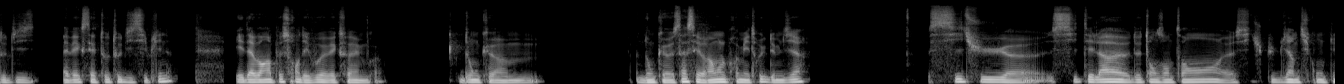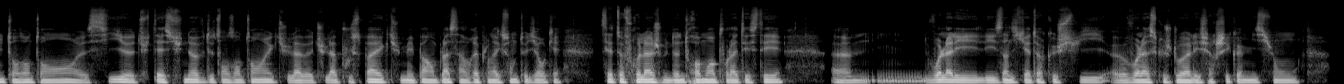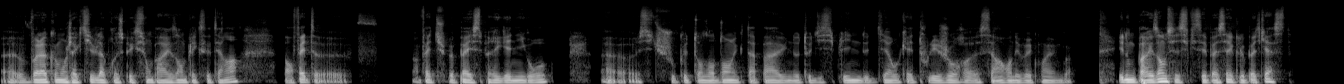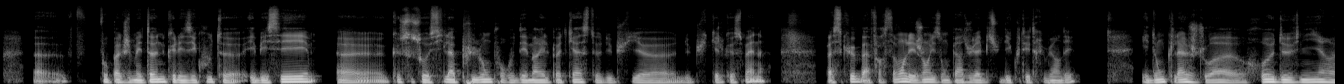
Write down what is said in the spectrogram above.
avec cette autodiscipline et d'avoir un peu ce rendez-vous avec soi-même, quoi. Donc, euh, donc euh, ça, c'est vraiment le premier truc de me dire, si tu euh, si es là euh, de temps en temps, euh, si tu publies un petit contenu de temps en temps, si tu testes une offre de temps en temps et que tu la, la pousses pas et que tu mets pas en place un vrai plan d'action de te dire ok cette offre là je me donne trois mois pour la tester, voilà les, indicateurs que je suis, voilà ce que je dois aller chercher comme mission, voilà comment j'active la prospection par exemple etc. En fait en fait tu peux pas espérer gagner gros si tu joues que de temps en temps et que t'as pas une autodiscipline de te dire ok tous les jours c'est un rendez-vous avec moi-même. Et donc, par exemple, c'est ce qui s'est passé avec le podcast. faut pas que je m'étonne que les écoutes aient baissé, que ce soit aussi là plus long pour démarrer le podcast depuis, depuis quelques semaines. Parce que bah, forcément, les gens, ils ont perdu l'habitude d'écouter Tribu 1D. Et donc là, je dois redevenir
